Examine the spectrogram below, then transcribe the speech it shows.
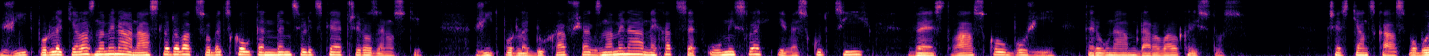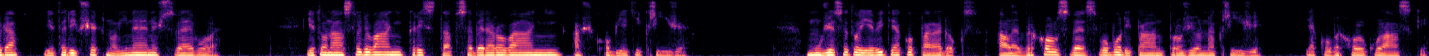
Žít podle těla znamená následovat sobeckou tendenci lidské přirozenosti. Žít podle ducha však znamená nechat se v úmyslech i ve skutcích vést láskou boží, kterou nám daroval Kristus. Křesťanská svoboda je tedy všechno jiné než své vole. Je to následování Krista v sebedarování až k oběti kříže. Může se to jevit jako paradox, ale vrchol své svobody pán prožil na kříži, jako vrcholku lásky.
